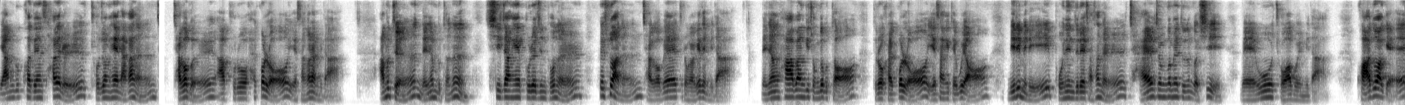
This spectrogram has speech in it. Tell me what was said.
양극화된 사회를 조정해 나가는 작업을 앞으로 할 걸로 예상을 합니다. 아무튼 내년부터는 시장에 뿌려진 돈을 회수하는 작업에 들어가게 됩니다. 내년 하반기 정도부터 들어갈 걸로 예상이 되고요. 미리미리 본인들의 자산을 잘 점검해 두는 것이 매우 좋아 보입니다. 과도하게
